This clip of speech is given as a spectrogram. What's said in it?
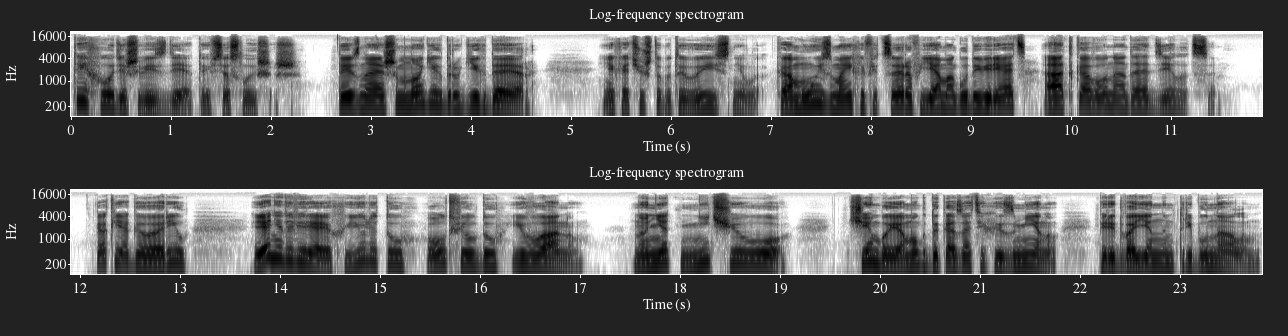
Ты ходишь везде, ты все слышишь. Ты знаешь многих других ДР. Я хочу, чтобы ты выяснила, кому из моих офицеров я могу доверять, а от кого надо отделаться. Как я говорил, я не доверяю Хьюлиту, Олдфилду и Вану. Но нет ничего, чем бы я мог доказать их измену перед военным трибуналом.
